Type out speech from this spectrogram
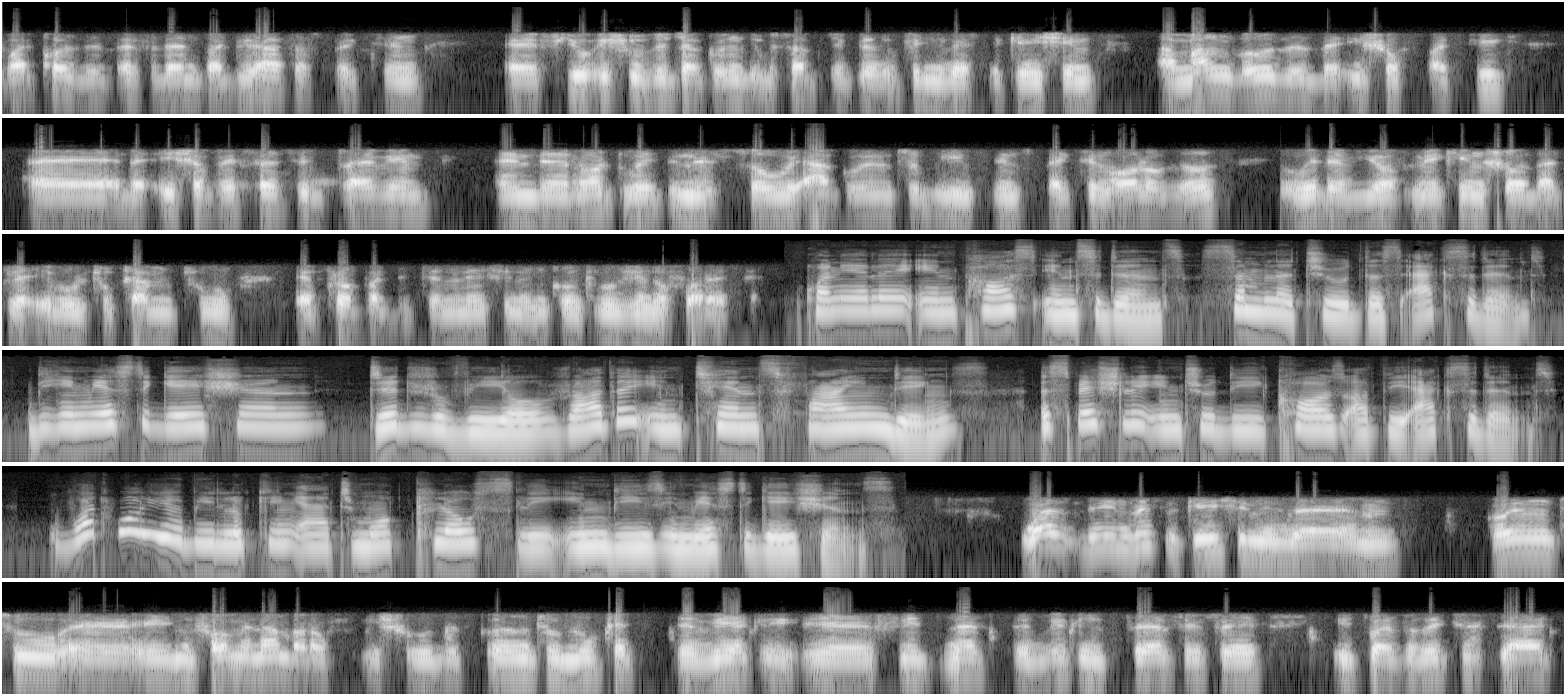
what caused this accident, but we are suspecting a few issues which are going to be subject to investigation. Among those is the issue of fatigue, uh, the issue of excessive driving, and the roadworthiness. So we are going to be inspecting all of those with a view of making sure that we are able to come to a proper determination and conclusion of what. Kwanele, in past incidents similar to this accident, the investigation did reveal rather intense findings, especially into the cause of the accident. What will you be looking at more closely in these investigations? Well, the investigation is um, going to uh, inform a number of issues. It's going to look at the vehicle uh, fitness, the vehicle itself, if uh, it was registered,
